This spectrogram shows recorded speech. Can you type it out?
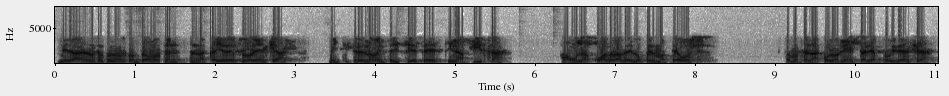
Mira, nosotros nos encontramos en, en la calle de Florencia, 2397, esquina Pisa, a una cuadra de López Mateos. Estamos en la colonia Italia Providencia.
